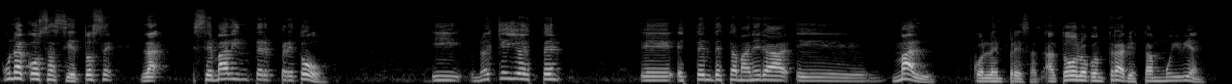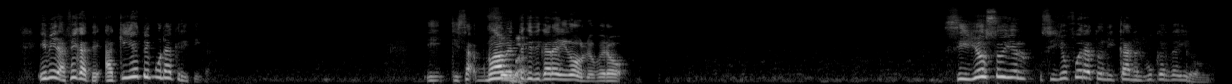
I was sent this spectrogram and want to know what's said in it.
Una cosa así, entonces la, se malinterpretó. Y no es que ellos estén, eh, estén de esta manera eh, mal con la empresa, al todo lo contrario, están muy bien. Y mira, fíjate, aquí yo tengo una crítica. Y quizá, nuevamente criticar a IW, pero si yo soy el, si yo fuera Tony Khan, el Booker de IW,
